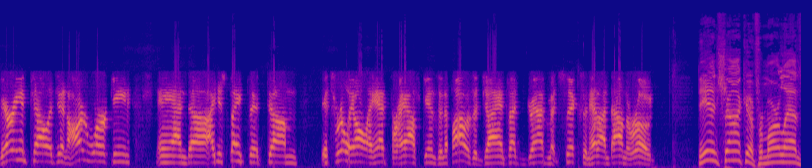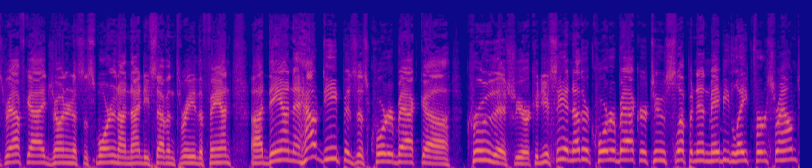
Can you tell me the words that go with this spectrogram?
very intelligent, hardworking, and uh, I just think that um, it's really all I had for Haskins. And if I was a Giants, I'd grab him at six and head on down the road. Dan Shonka from Ourlads Draft Guide joining us this morning on 97.3 The Fan. Uh, Dan, how deep is this quarterback uh, crew this year? Could you see another quarterback or two slipping in maybe late first round?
